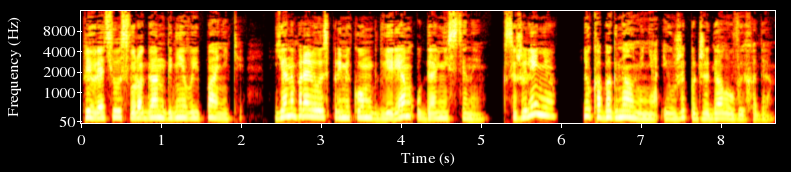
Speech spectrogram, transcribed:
превратилось в ураган гнева и паники — я направилась прямиком к дверям у дальней стены. К сожалению, Люк обогнал меня и уже поджидал у выхода.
